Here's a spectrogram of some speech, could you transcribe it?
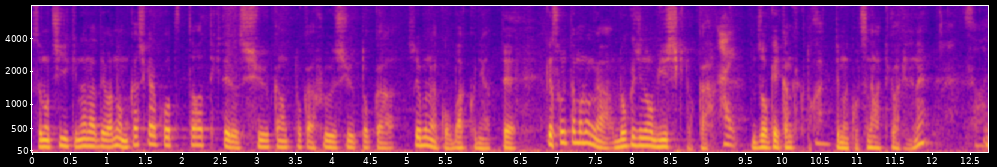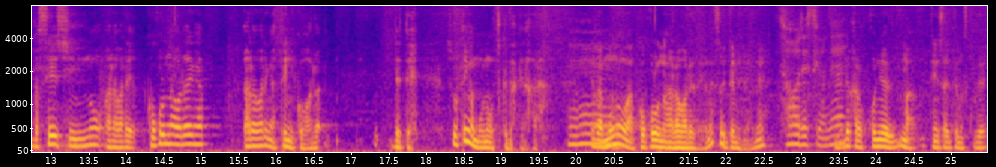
その地域ならではの昔からこう伝わってきている習慣とか風習とかそういうものがこうバックにあってでそういったものが独自の美意識とか、はい、造形感覚とかっていうものにこうつながっていくわけでね、うん、やっぱ精神の表れ心の表れが現れが手にこう出てその手がものを作るだけだから。だから物は心の表れだよねそういった意味ではね。そうですよね。だからここにある、まあ、天才ってますこれ、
